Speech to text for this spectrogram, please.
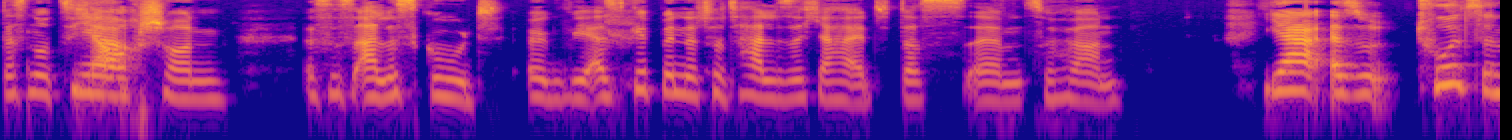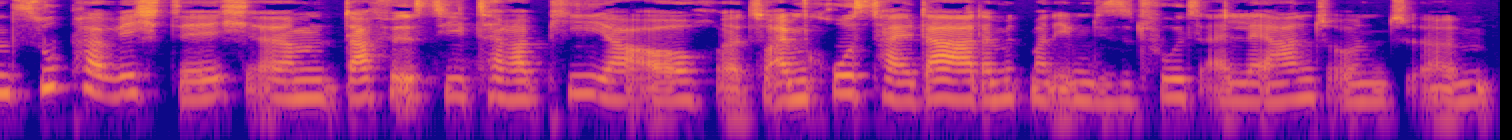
das nutze ich ja. auch schon. Es ist alles gut irgendwie. Also es gibt mir eine totale Sicherheit, das ähm, zu hören. Ja, also Tools sind super wichtig. Ähm, dafür ist die Therapie ja auch äh, zu einem Großteil da, damit man eben diese Tools erlernt. Und ähm,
